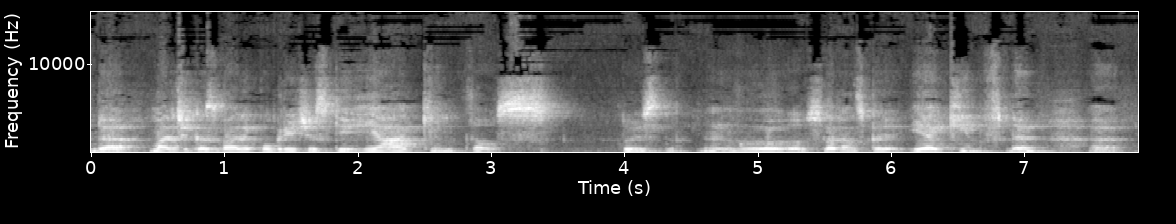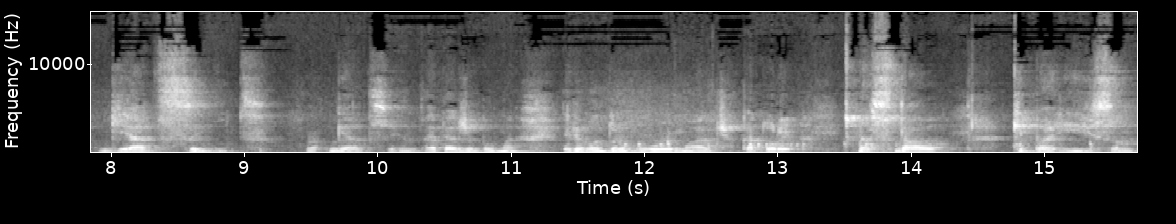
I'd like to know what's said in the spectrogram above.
Да, мальчика звали по-гречески Якинтос, то есть ну, славянское Иакинф, да, а, гиацинт. Ну, гиацинт, опять же был мальчик. Или вот другой мальчик, который стал кипарисом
